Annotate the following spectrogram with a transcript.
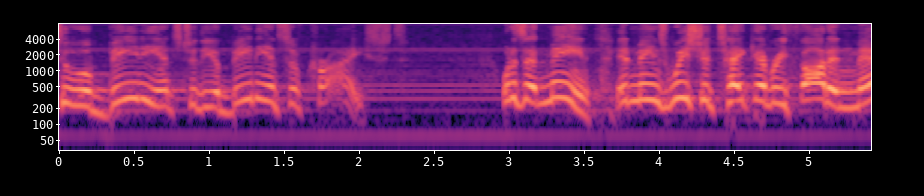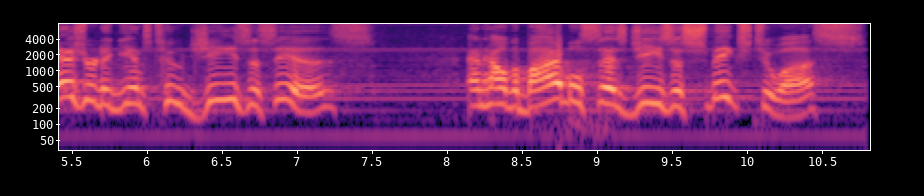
to obedience, to the obedience of Christ. What does that mean? It means we should take every thought and measure it against who Jesus is and how the Bible says Jesus speaks to us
